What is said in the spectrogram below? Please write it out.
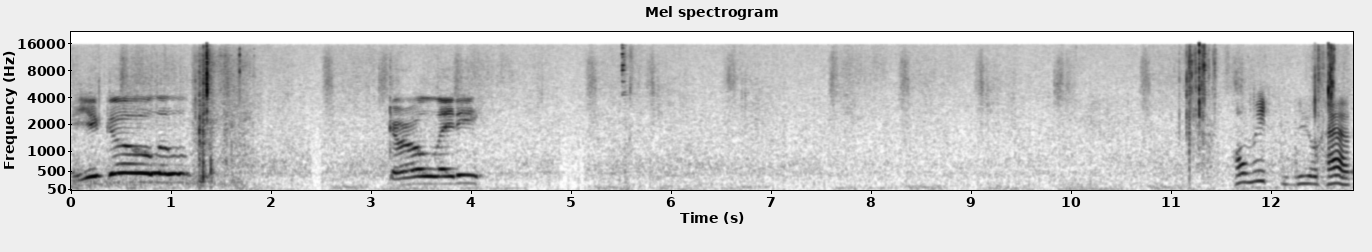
Here you go, little girl lady. How many do you have?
